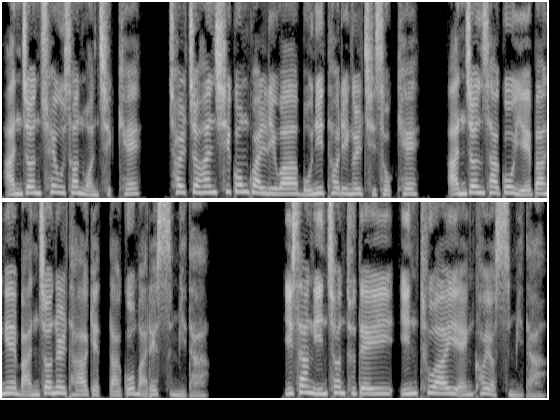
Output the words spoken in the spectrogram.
안전 최우선 원칙해 철저한 시공 관리와 모니터링을 지속해 안전사고 예방에 만전을 다하겠다고 말했습니다. 이상 인천투데이 인투아이 앵커였습니다.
